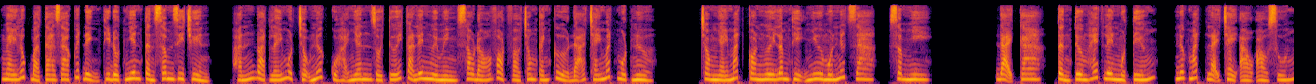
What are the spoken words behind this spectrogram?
Ngay lúc bà ta ra quyết định thì đột nhiên Tần Sâm di chuyển, hắn đoạt lấy một chậu nước của hại nhân rồi tưới cả lên người mình sau đó vọt vào trong cánh cửa đã cháy mất một nửa. Trong nháy mắt con người lâm thị như muốn nứt ra, Sâm Nhi. Đại ca, Tần Tương hét lên một tiếng, nước mắt lại chảy ảo ảo xuống.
